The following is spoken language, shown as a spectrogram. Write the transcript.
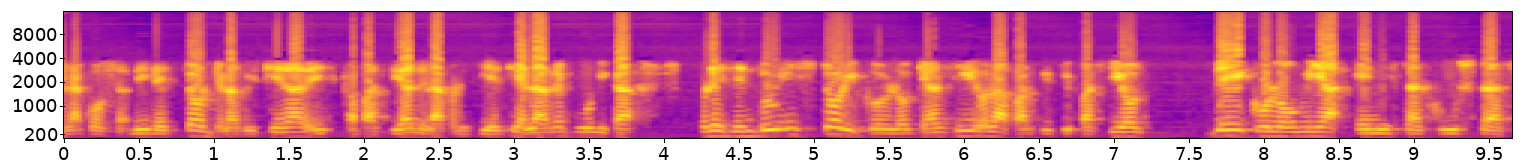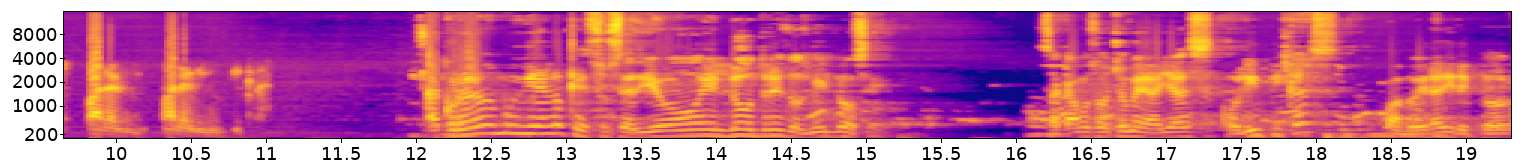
la cosa, director de la Oficina de Discapacidad de la Presidencia de la República, presentó un histórico de lo que ha sido la participación de Colombia en estas justas paralímpicas. Acordamos muy bien lo que sucedió en Londres 2012. Sacamos ocho medallas olímpicas cuando era director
